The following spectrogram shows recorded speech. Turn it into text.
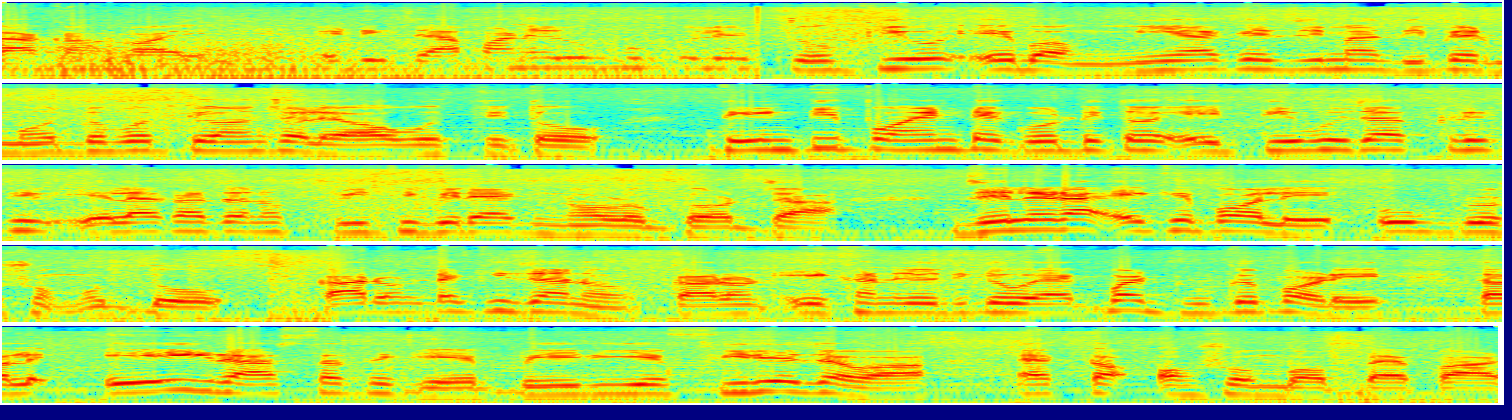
ডাকা হয়। এটি জাপানের উপকূলে টোকিও এবং মিয়াকেজিমা দ্বীপের মধ্যবর্তী অঞ্চলে অবস্থিত। তিনটি পয়েন্টে গঠিত এই ত্রিভুজাকৃতির এলাকা যেন পৃথিবীর এক নরক দরজা। জেলেরা একে বলে উগ্র সমুদ্র। কারণটা কি জানো? কারণ এখানে যদি কেউ একবার ঢুকে পড়ে, তাহলে এই রাস্তা থেকে বেরিয়ে ফিরে যাওয়া একটা অসম্ভব ব্যাপার।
